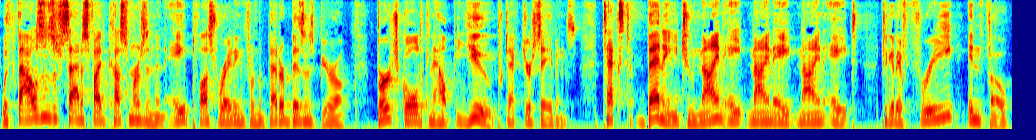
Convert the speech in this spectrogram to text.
With thousands of satisfied customers and an A plus rating from the Better Business Bureau, Birch Gold can help you protect your savings. Text Benny to 989898 to get a free info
